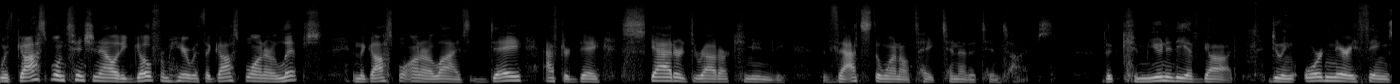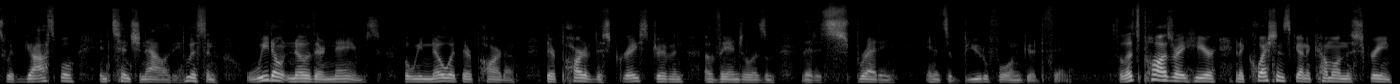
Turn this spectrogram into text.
with gospel intentionality, go from here with the gospel on our lips and the gospel on our lives, day after day, scattered throughout our community. That's the one I'll take 10 out of 10 times. The community of God doing ordinary things with gospel intentionality. Listen, we don't know their names, but we know what they're part of. They're part of this grace driven evangelism that is spreading, and it's a beautiful and good thing. So let's pause right here, and a question's going to come on the screen.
